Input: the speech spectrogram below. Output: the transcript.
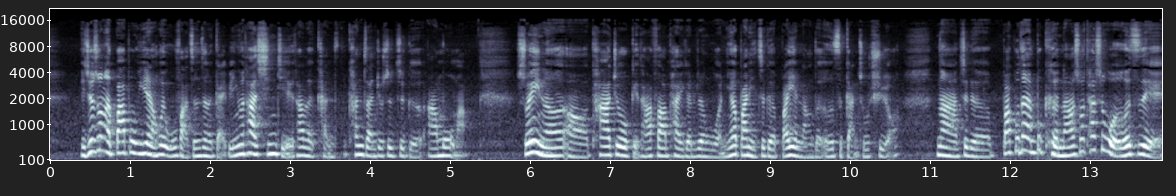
也就是说呢，巴布依然会无法真正的改变，因为他的心结，他的看看展就是这个阿莫嘛。所以呢，啊，他就给他发派一个任务，你要把你这个白眼狼的儿子赶出去哦。那这个巴布当然不肯啊，说他是我儿子耶。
